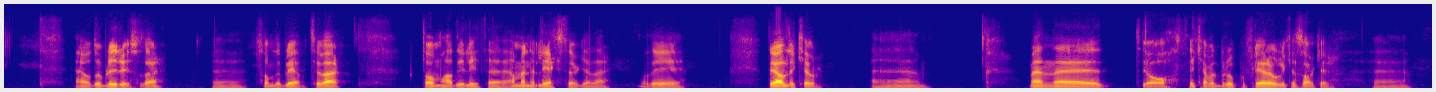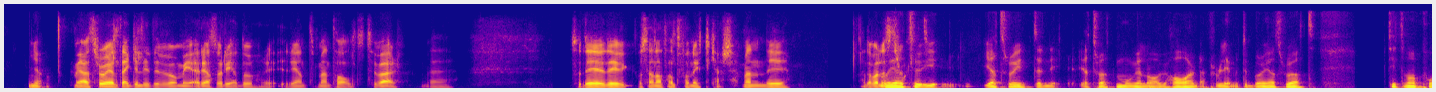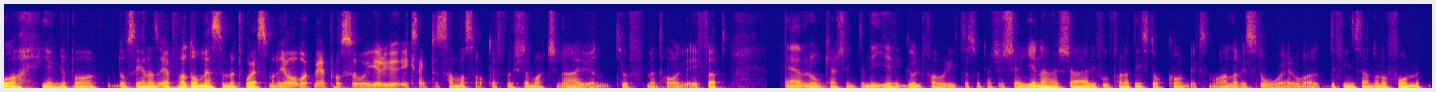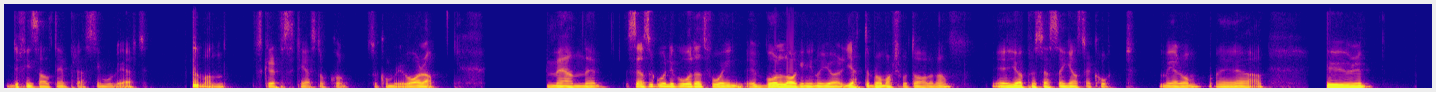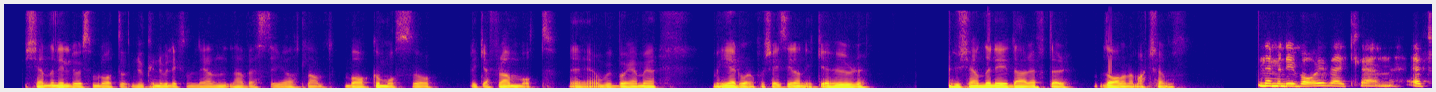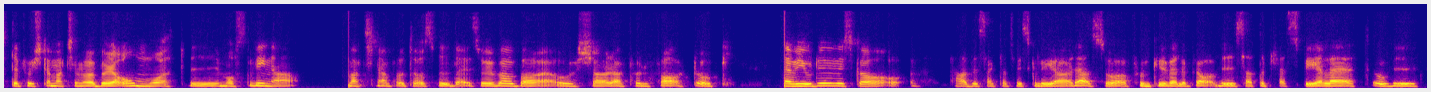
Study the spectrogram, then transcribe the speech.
Och då blir det ju sådär eh, som det blev tyvärr. De hade ju lite ja, men, lekstuga där och det, det är aldrig kul. Men ja, det kan väl bero på flera olika saker. Ja. Men jag tror helt enkelt inte vi var mer alltså redo rent mentalt tyvärr. Så det, det och sen att allt var nytt kanske. Men det, det var lite jag, tror, jag, tror inte, jag tror att många lag har det där problemet i början. Jag tror att tittar man på egentligen på de senaste, i alla fall de SM, två SM jag har varit med på så är det ju exakt samma sak. Att första matchen är ju en tuff mental grej för att även om kanske inte ni är guldfavoriter som kanske tjejerna här så är det fortfarande att ni är i Stockholm liksom och alla vill slå er och det finns ändå någon form, det finns alltid en press involverat när man ska representera Stockholm. Så kommer det vara. Men eh, sen så går ni båda två in, eh, båda lagen in och gör jättebra match mot Dalarna. Eh, gör processen ganska kort med dem. Hur känner ni liksom då att nu kunde vi liksom lämna Västergötland bakom oss och blicka framåt? Om vi börjar med, med er då på tjejsidan Nicke, hur, hur kände ni därefter Dalarna-matchen? Nej men det var ju verkligen efter första matchen var att börja om och att vi måste vinna matcherna för att ta oss vidare. Så det var bara att köra full fart och när vi gjorde det vi ska hade sagt att vi skulle göra så funkar det väldigt bra. Vi satte pressspelet och vi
